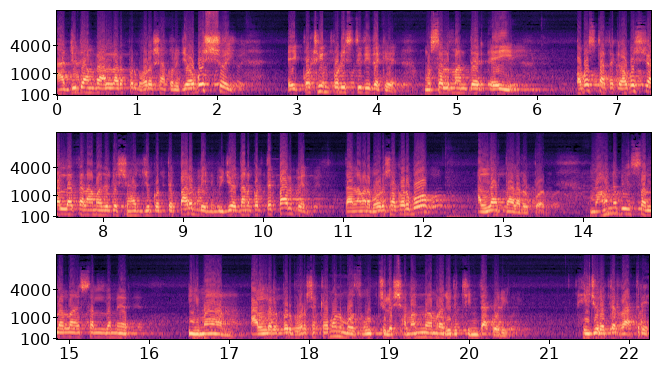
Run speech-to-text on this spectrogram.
আর যদি আমরা আল্লাহর উপর ভরসা করি যে অবশ্যই এই কঠিন পরিস্থিতি থেকে মুসলমানদের এই অবস্থা থেকে অবশ্যই আল্লাহ তাআলা আমাদেরকে সাহায্য করতে পারবেন, বিজয় দান করতে পারবেন, তাহলে আমরা ভরসা করব আল্লাহ তাআলার উপর। মহানবী আলাইহি সাল্লামের ঈমান আল্লাহর উপর ভরসা কেমন মজবুত ছিল, সামান্য আমরা যদি চিন্তা করি। হিজরতের রাত্রে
